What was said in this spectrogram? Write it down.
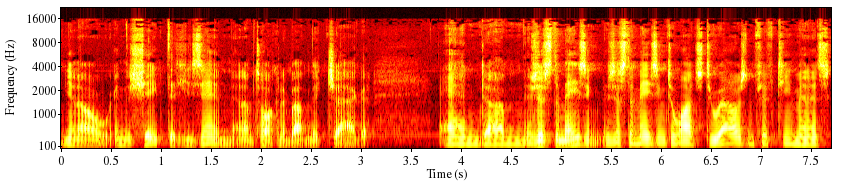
you know, in the shape that he's in, and I'm talking about Mick Jagger. And um, it's just amazing. It's just amazing to watch. Two hours and 15 minutes.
